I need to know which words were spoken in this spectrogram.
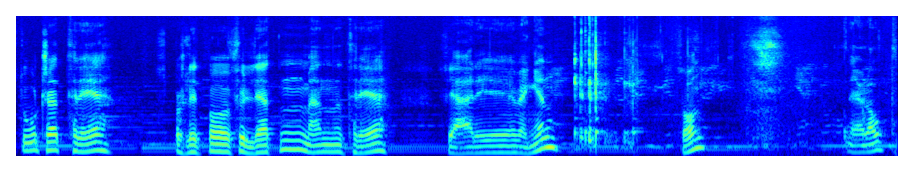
Stort sett tre Spørs litt på fyldigheten, men tre fjær i vengen. Sånn. Det er alt.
